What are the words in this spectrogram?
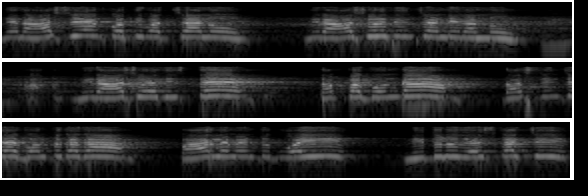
నేను ఆశ్రయం కొద్ది వచ్చాను. మీరు ఆశీర్వదించండి నన్ను. మీరు ఆశీర్వదిస్తే తప్పకుండా ప్రశ్నించే గొంతుకగా పార్లమెంటుకు పోయి నిధులు తీసుకొచ్చి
